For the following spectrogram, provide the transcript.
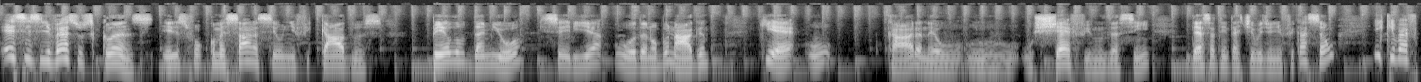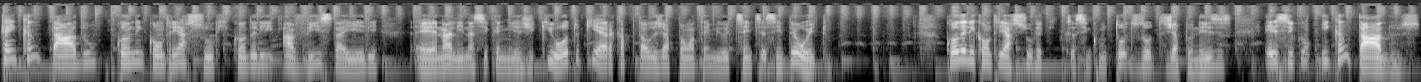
esses diversos clãs eles começaram a ser unificados pelo daimyo, que seria o Oda Nobunaga, que é o cara, né, o, o, o chefe, vamos dizer assim, dessa tentativa de unificação e que vai ficar encantado quando encontra Yasuki, quando ele avista ele é, ali nas cercanias de Kyoto, que era capital do Japão até 1868. Quando ele encontra Yasuki, assim como todos os outros japoneses, eles ficam encantados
